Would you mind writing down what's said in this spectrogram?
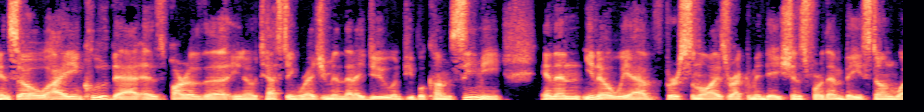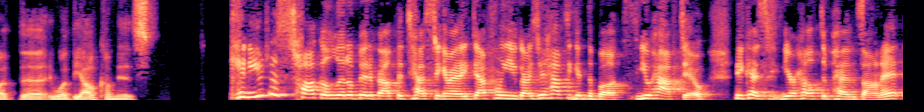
And so I include that as part of the, you know, testing regimen that I do when people come see me. And then, you know, we have personalized recommendations for them based on what the what the outcome is. Can you just talk a little bit about the testing? I mean, definitely, you guys, you have to get the book. You have to because your health depends on it.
